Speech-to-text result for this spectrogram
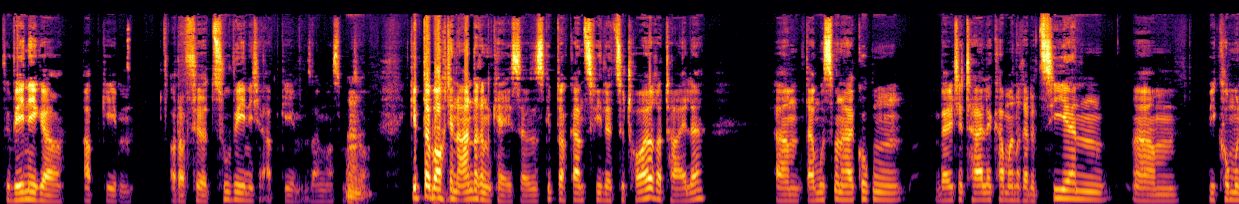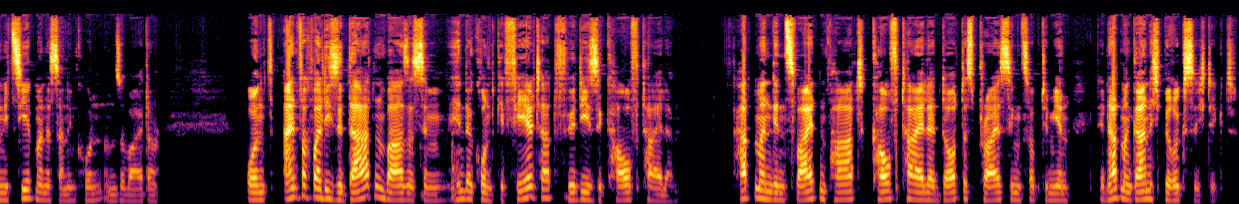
für weniger abgeben oder für zu wenig abgeben, sagen wir es mal so. Mhm. Gibt aber auch den anderen Case. Also es gibt auch ganz viele zu teure Teile. Ähm, da muss man halt gucken, welche Teile kann man reduzieren, ähm, wie kommuniziert man es an den Kunden und so weiter. Und einfach weil diese Datenbasis im Hintergrund gefehlt hat für diese Kaufteile, hat man den zweiten Part, Kaufteile, dort das Pricing zu optimieren, den hat man gar nicht berücksichtigt.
